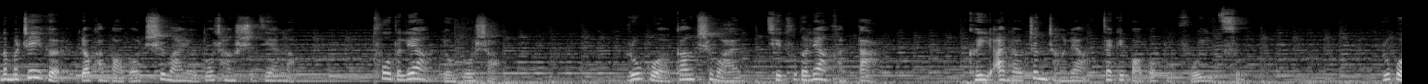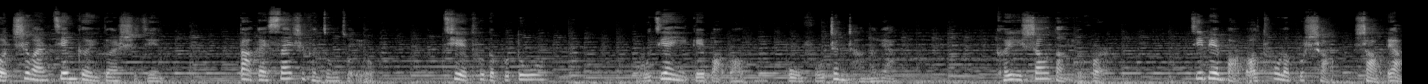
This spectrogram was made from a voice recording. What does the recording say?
那么这个要看宝宝吃完有多长时间了，吐的量有多少。如果刚吃完且吐的量很大，可以按照正常量再给宝宝补服一次。如果吃完间隔一段时间，大概三十分钟左右，且吐的不多，不建议给宝宝补服正常的量，可以稍等一会儿。即便宝宝吐了不少少量，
